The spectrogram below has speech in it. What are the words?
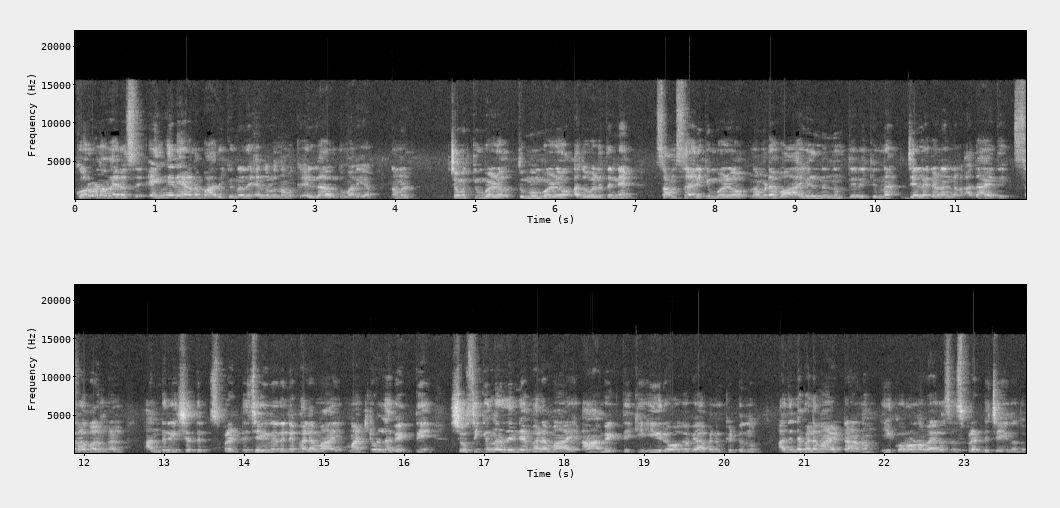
കൊറോണ വൈറസ് എങ്ങനെയാണ് ബാധിക്കുന്നത് എന്നുള്ളത് നമുക്ക് എല്ലാവർക്കും അറിയാം. നമ്മൾ ചുമയ്ക്കുമ്പോഴോ തുമ്മുമ്പോഴോ അതുപോലെ തന്നെ സംസാരിക്കുമ്പോഴോ നമ്മുടെ വായിൽ നിന്നും തെറിക്കുന്ന ജലഗണങ്ങൾ അതായത് സ്രവങ്ങൾ അന്തരീക്ഷത്തിൽ സ്പ്രെഡ് ചെയ്യുന്നതിന്റെ ഫലമായി മറ്റുള്ള വ്യക്തി ശ്വസിക്കുന്നതിന്റെ ഫലമായി ആ വ്യക്തിക്ക് ഈ രോഗവ്യാപനം കിട്ടുന്നു. അതിന്റെ ഫലമായിട്ടാണ് ഈ കൊറോണ വൈറസ് സ്പ്രെഡ് ചെയ്യുന്നത്.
